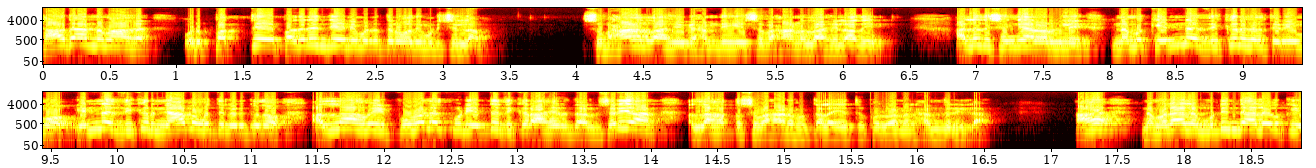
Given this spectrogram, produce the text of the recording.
சாதாரணமாக ஒரு பத்தே பதினஞ்சே நிமிடத்தில் ஓதி முடிச்சிடலாம். சுப்ஹானல்லாஹி பிஹம்திஹி சுப்ஹானல்லாஹில் ஆதீம் அல்லது சங்கியார் அவர்களே நமக்கு என்ன திக்கர்கள் தெரியுமோ என்ன திக்கர் ஞாபகத்தில் இருக்குதோ அல்லாஹுவை புகழக்கூடிய எந்த திக்கராக இருந்தாலும் சரிதான். அல்லாஹ் சுபஹானு தஆலா ஏற்றுக்கொள்வான். அலமதுல்லா ஆக நம்மளால முடிந்த அளவுக்கு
